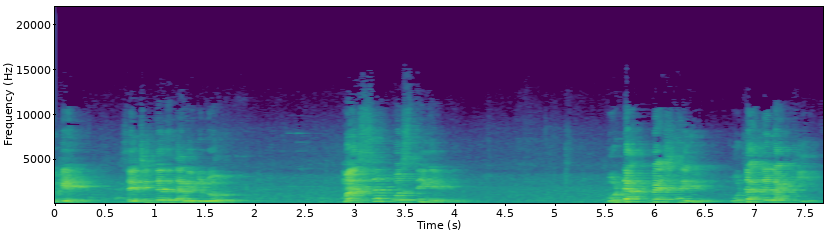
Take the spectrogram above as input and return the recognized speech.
Okey, saya cerita tentang ni dulu. Masa posting itu, budak batch saya, budak lelaki,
